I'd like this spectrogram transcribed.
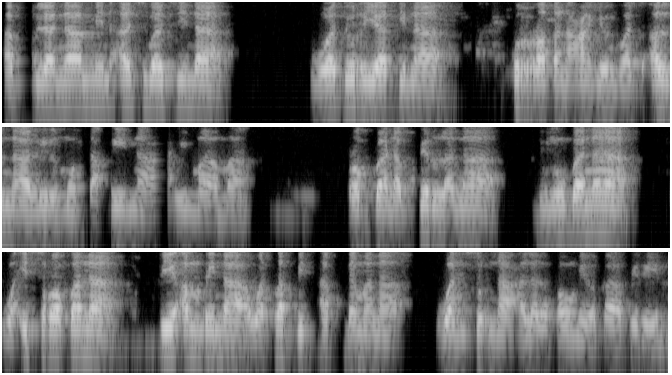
Ablana min azwajina wa durriyatina qurratan a'yun waj'alna lil muttaqina imama. Rabbana ighfir lana dunubana wa israfana fi amrina wa thabbit aqdamana wansurna 'alal qaumil kafirin.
